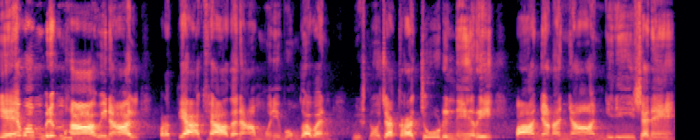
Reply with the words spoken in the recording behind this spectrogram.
ഏവം ബ്രഹ്മാവിനാൽ പ്രത്യാഖ്യാതനാം മുനിപുങ്കവൻ. വിഷ്ണു ചക്രച്ചൂടിൽ നീറി പാഞ്ഞണഞ്ഞാൻ ഗിരീശനെ.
